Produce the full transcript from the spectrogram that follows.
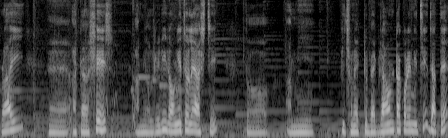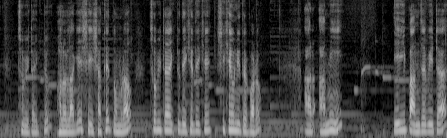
প্রায় আঁকা শেষ। আমি অলরেডি রঙে চলে আসছি। তো আমি পিছনে একটু ব্যাকগ্রাউন্ডটা করে নিচ্ছি যাতে ছবিটা একটু ভালো লাগে। সেই সাথে তোমরাও ছবিটা একটু দেখে দেখে শিখেও নিতে পারো। আর আমি এই পাঞ্জাবিটা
